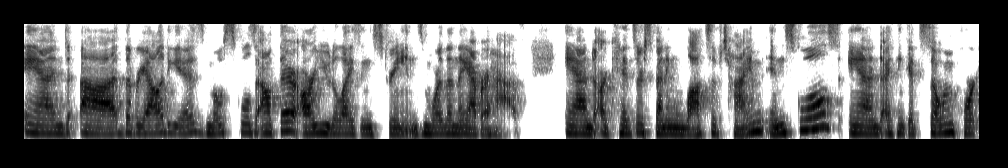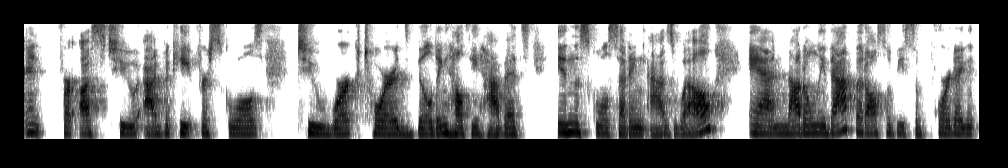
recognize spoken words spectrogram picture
And uh, the reality is, most schools out there are utilizing screens more than they ever have. And our kids are spending lots of time in schools. And I think it's so important for us to advocate for schools to work towards building healthy habits in the school setting as well. And not only that, but also be supporting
